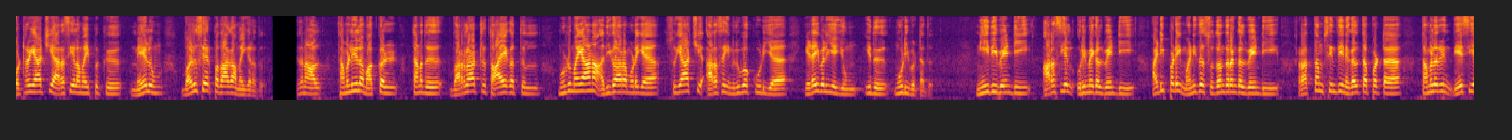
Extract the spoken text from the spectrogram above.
ஒற்றையாட்சி அரசியலமைப்புக்கு மேலும் வலு சேர்ப்பதாக அமைகிறது. இதனால் தமிழீழ மக்கள் தனது வரலாற்று தாயகத்தில் முழுமையான அதிகாரமுடைய சுயாட்சி அரசை நிறுவக்கூடிய இடைவெளியையும் இது மூடிவிட்டது. நீதி வேண்டி அரசியல் உரிமைகள் வேண்டி அடிப்படை மனித சுதந்திரங்கள் வேண்டி ரத்தம் சிந்தி நிகழ்த்தப்பட்ட தமிழரின் தேசிய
